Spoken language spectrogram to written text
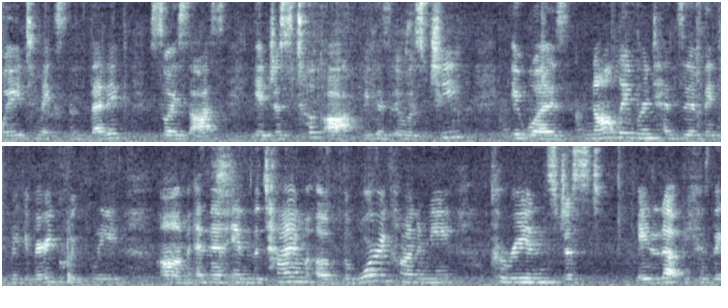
way to make synthetic soy sauce, it just took off because it was cheap, it was not labor intensive, they could make it very quickly. Um, and then in the time of the war economy, Koreans just ate it up because they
